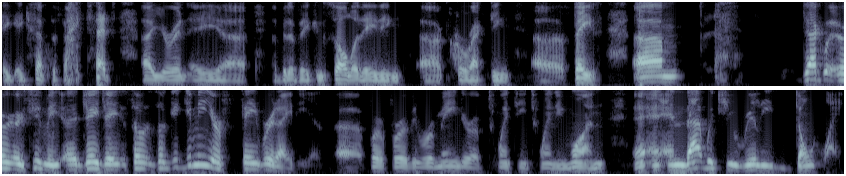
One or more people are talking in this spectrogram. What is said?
accept the fact that uh, you're in a, a bit of a consolidating, correcting phase. Um, Jack, or excuse me, uh, JJ. So, so give me your favorite ideas uh, for for the remainder of 2021, and, and that which you really don't like.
